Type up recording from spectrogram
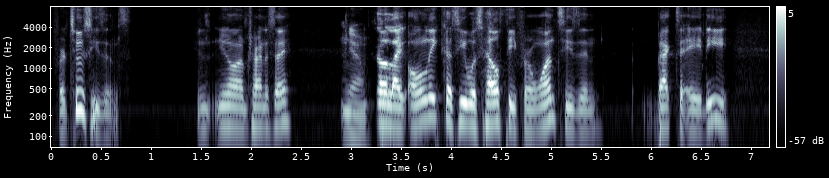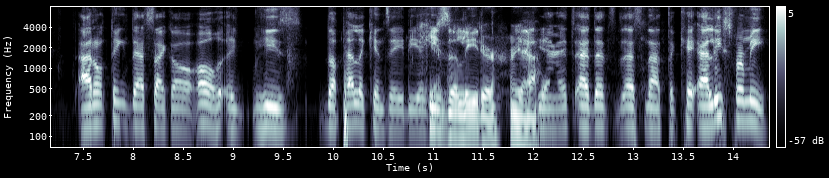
for two seasons. You you know what I'm trying to say? Yeah. So like only because he was healthy for one season, back to AD, I don't think that's like oh oh he's the Pelicans AD. Again. He's the leader. Yeah. yeah, it's, uh, that's that's not the case. At least for me.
